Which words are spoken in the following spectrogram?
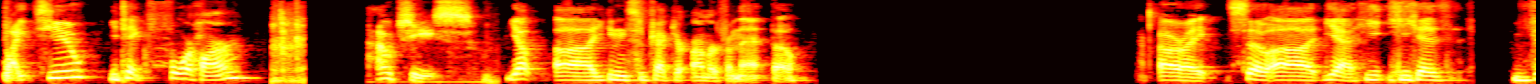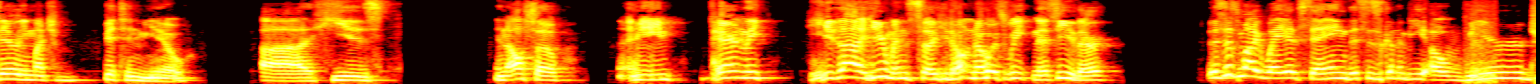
bites you. You take four harm. Ouchies. Yep. Uh, you can subtract your armor from that, though. All right. So uh, yeah, he he has very much bitten you. Uh, he is, and also, I mean, apparently he's not a human, so you don't know his weakness either. This is my way of saying this is going to be a weird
